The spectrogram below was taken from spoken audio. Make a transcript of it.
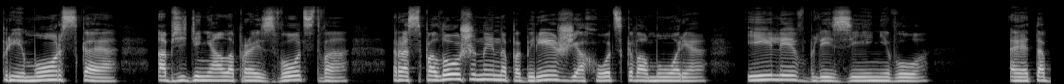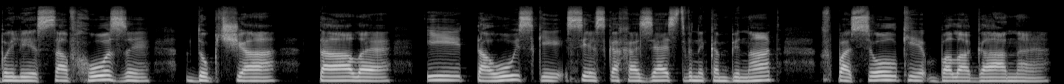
Приморское объединяло производство, расположенные на побережье Охотского моря или вблизи него. Это были совхозы Дукча, Талая и Тауйский сельскохозяйственный комбинат в поселке Балаганая.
